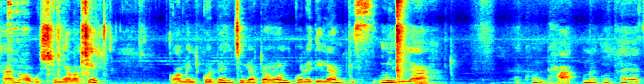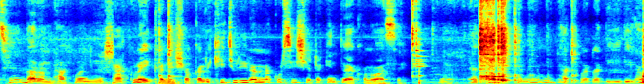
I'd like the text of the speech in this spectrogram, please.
খান অবশ্যই আমাকে কমেন্ট করবেন। চুলাটা অন করে দিলাম। ইসমিল্লাহ এখন ঢাকনা কোথায় আছে? দাঁড়ান, ঢাকনা নিয়ে ঢাকনা এখানে। সকালে খিচুড়ি রান্না করছি, সেটা কিন্তু এখনও আছে। হ্যাঁ এখন এখানে আমি ঢাকনাটা দিয়ে দিলাম।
